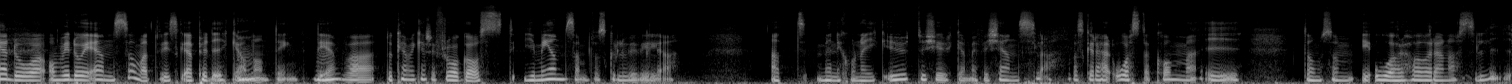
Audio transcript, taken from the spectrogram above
är då, om vi då är ense om att vi ska predika om Mm. någonting, det, Mm. va, då kan vi kanske fråga oss gemensamt vad skulle vi vilja att människorna gick ut ur kyrkan med för känsla? Vad ska det här åstadkomma i de som i åhörarnas liv?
